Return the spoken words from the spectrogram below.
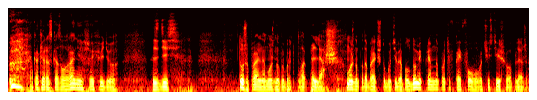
Как я рассказывал ранее в своих видео, здесь тоже правильно можно выбрать пляж. Можно подобрать, чтобы у тебя был домик прямо напротив кайфового чистейшего пляжа.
